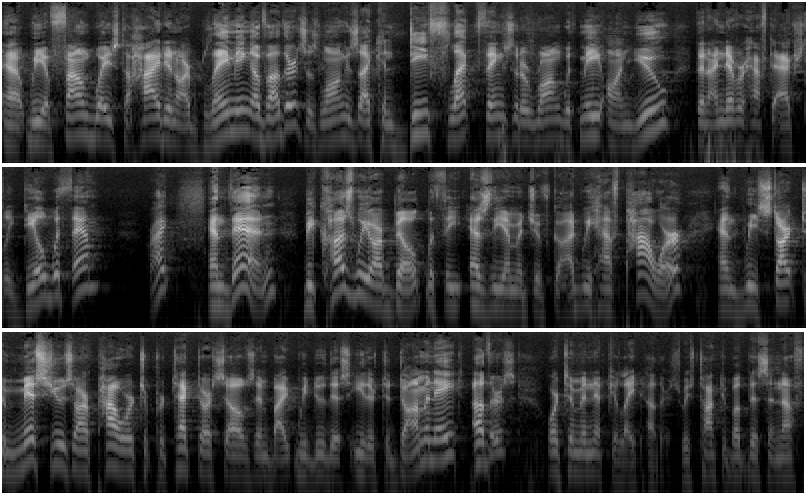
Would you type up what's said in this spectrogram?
uh, we have found ways to hide in our blaming of others. As long as I can deflect things that are wrong with me on you, then I never have to actually deal with them, right? And then, because we are built with the, as the image of God, we have power, and we start to misuse our power to protect ourselves. And by, we do this either to dominate others or to manipulate others. We've talked about this enough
